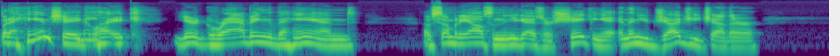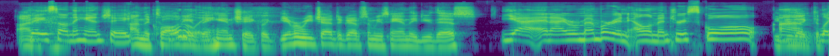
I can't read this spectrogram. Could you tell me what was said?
but a handshake Me. like you're grabbing the hand of somebody else and then you guys are shaking it and then you judge each other on based on the handshake. on the quality Totally. of the handshake. Like you ever reach out to grab somebody's hand, they do this, Yeah, and I remember in elementary school, You do, um, like, like, the the,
